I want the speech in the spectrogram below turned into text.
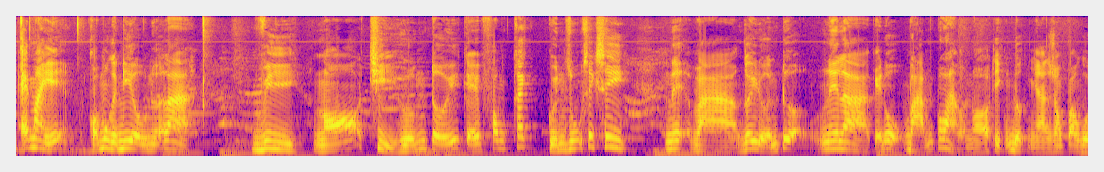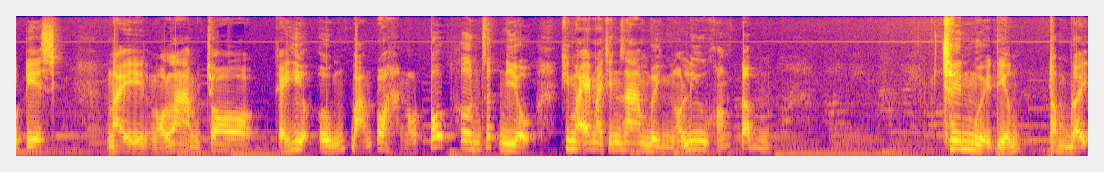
em này ấy, có một cái điều nữa là vì nó chỉ hướng tới cái phong cách quyến rũ sexy và gây được ấn tượng, nên là cái độ bám tỏa của nó thì cũng được nhà Jean Paul Gaultier này nó làm cho cái hiệu ứng bám tỏa nó tốt hơn rất nhiều. Khi mà em này trên da mình nó lưu khoảng tầm trên 10 tiếng, tầm đấy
